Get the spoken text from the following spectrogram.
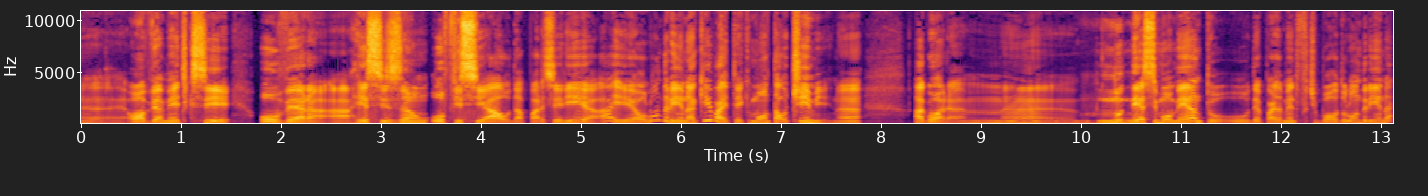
É, obviamente que se houver a, a, rescisão oficial da parceria, aí é o Londrina que vai ter que montar o time, né? Agora, é, no, nesse momento, o Departamento de Futebol do Londrina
